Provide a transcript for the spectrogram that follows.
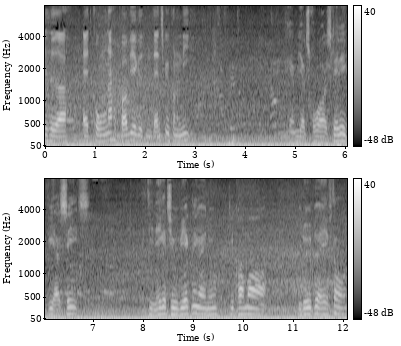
det hedder, at corona har påvirket den danske økonomi. Jamen, jeg tror slet ikke, vi har set de negative virkninger endnu. De kommer i løbet af efteråret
